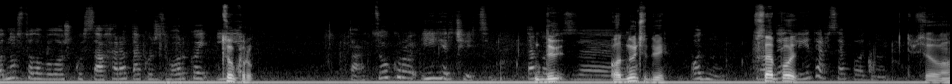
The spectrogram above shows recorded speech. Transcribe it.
одну столову ложку сахара, також з горкою і Цукру. Так, цукру і гірчиці. Також Дві- з е, Одну чи дві? одну. Все один по- літр все по одній. Все.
